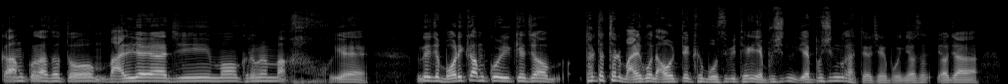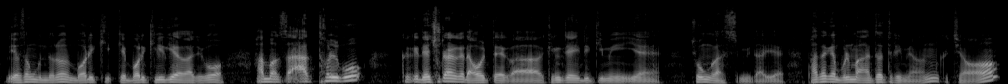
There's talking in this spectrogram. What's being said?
감고 나서 또 말려야지, 뭐, 그러면 막, 예. 근데 이제 머리 감고 이렇게 저 털털털 말고 나올 때 그 모습이 되게 예쁘신 예쁘신 것 같아요. 제가 보기엔 여성 여자 여성분들은 머리 길게 머리 길게 해가지고 한번 싹 털고 그렇게 내추럴하게 나올 때가 굉장히 느낌이 예 좋은 것 같습니다. 예 바닥에 물만 안 터뜨리면 그렇죠.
